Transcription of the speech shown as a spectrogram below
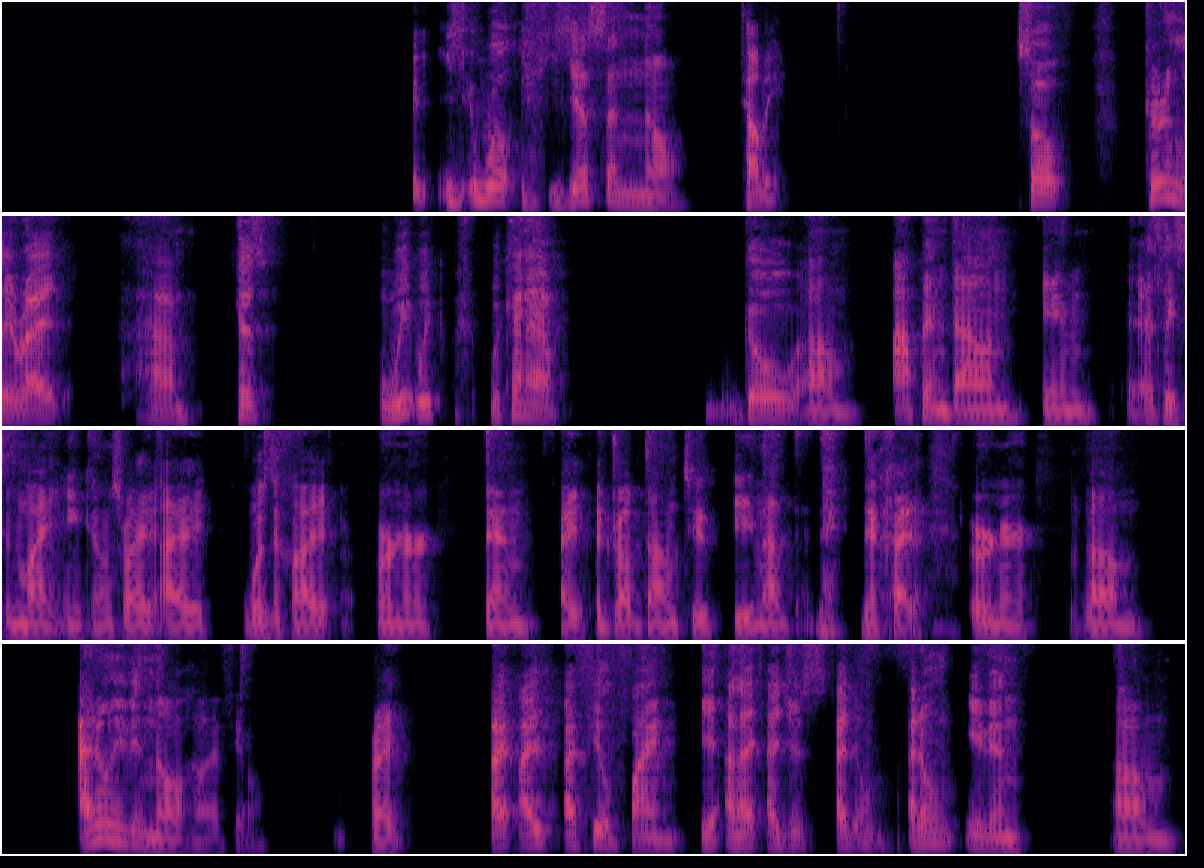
well, yes and no. Tell me. So currently, right? Because we we we kind of go um, up and down in at least in my incomes, right? I was the high earner, then I, I dropped down to be not the, high earner. Mhm. Um, I don't even know how I feel, right? I I, I feel fine, yeah, and I, I just I don't I don't even um,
